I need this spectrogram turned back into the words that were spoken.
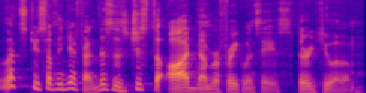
Let's do something different. This is just the odd number of frequencies, 32 of them.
